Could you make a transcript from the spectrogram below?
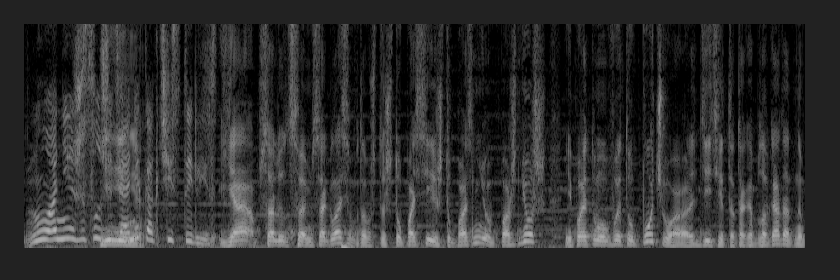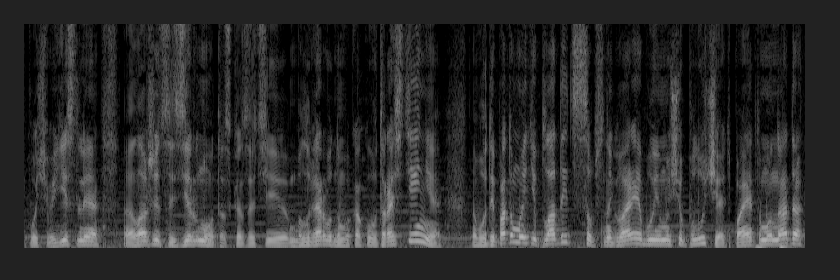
ну, они же, слушайте, Не-не-не. они как чистый лист. Я абсолютно с вами согласен, потому что что посеешь, что пожнешь, и поэтому в эту почву, а дети это такая благодатная почва, если э, ложится зерно, так сказать, и благородного какого-то растения, вот, и потом эти плоды, собственно говоря, будем еще получать. Поэтому надо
